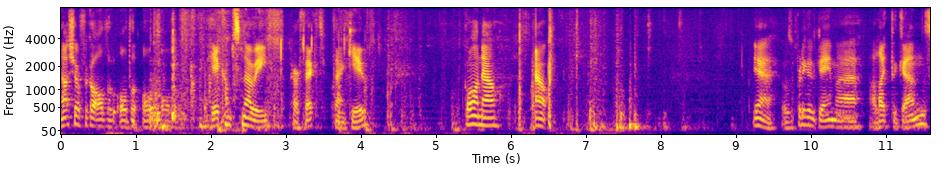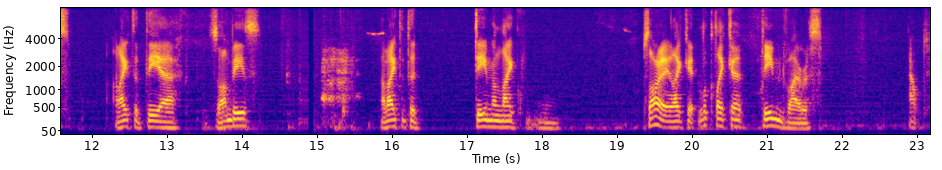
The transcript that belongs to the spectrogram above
Not sure if I got all the all the all, all. Here comes Snowy. Perfect. Thank you. Go on now. Out. Yeah, it was a pretty good game. Uh, I liked the guns. I liked the, the uh, zombies. I liked the demon like. Sorry, like it looked like a demon virus. Out.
